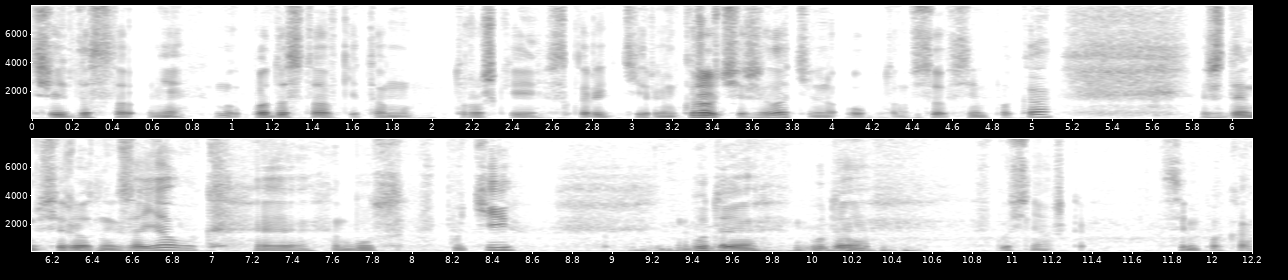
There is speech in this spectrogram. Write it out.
Ще достав... Ні, ну, по доставці там трошки скоректуємо. Коротше, желательно оптом. Все, всім пока. Ждемо серйозних заявок. Е, Бус в путі. Буде, буде вкусняшка. Всім пока.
